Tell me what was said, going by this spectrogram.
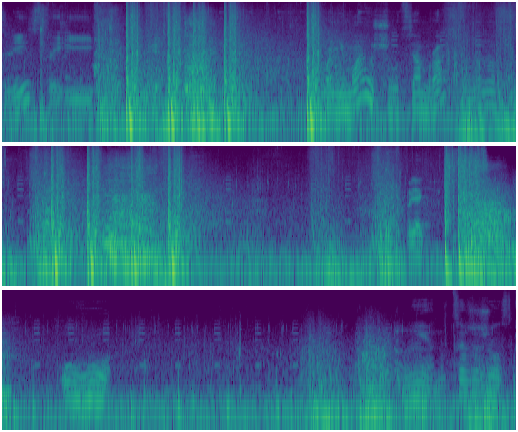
Злізти і. Понімаю, що оця мразь, вона нас. Блять. Ого. Ні, ну це вже жорстко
